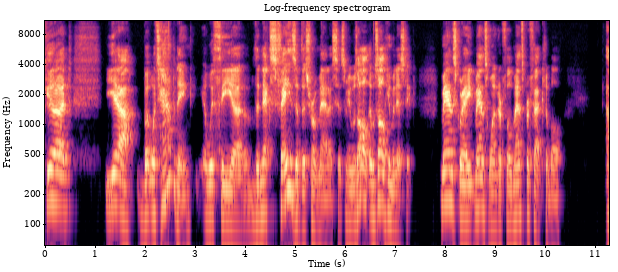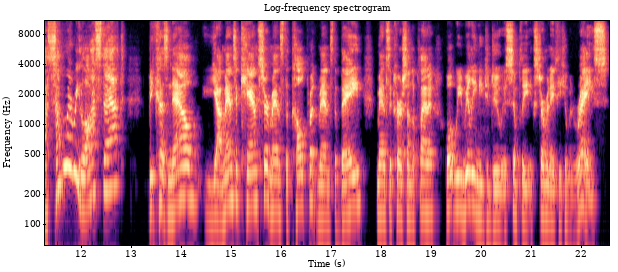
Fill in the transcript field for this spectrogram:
good yeah but what's happening with the uh, the next phase of this romanticism. It was all it was all humanistic. Man's great man's wonderful man's perfectible. Uh, somewhere we lost that because now yeah man's a cancer man's the culprit man's the bane man's the curse on the planet. What we really need to do is simply exterminate the human race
